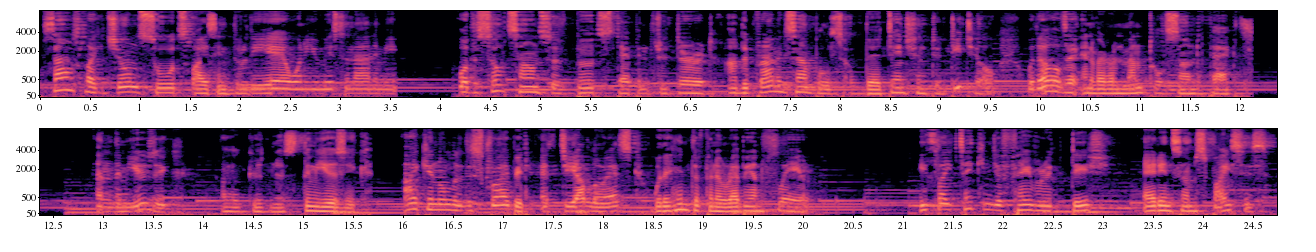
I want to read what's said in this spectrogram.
Sounds like John's sword slicing through the air when you miss an enemy, or the soft sounds of boots stepping through dirt are the prime examples of the attention to detail with all of the environmental sound effects. And the music, oh goodness, the music. I can only describe it as Diablo-esque with a hint of an Arabian flair. It's like taking your favorite dish adding some spices,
